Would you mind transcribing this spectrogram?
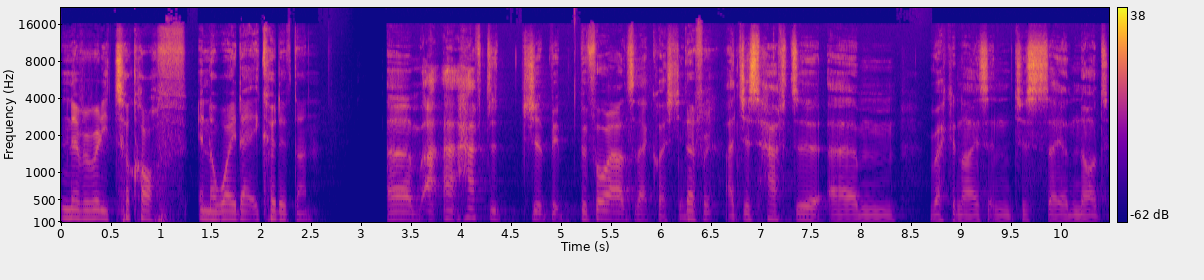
never really took off in the way that it could have done? Um, I, I have to before I answer that question. I just have to um, recognise and just say a nod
